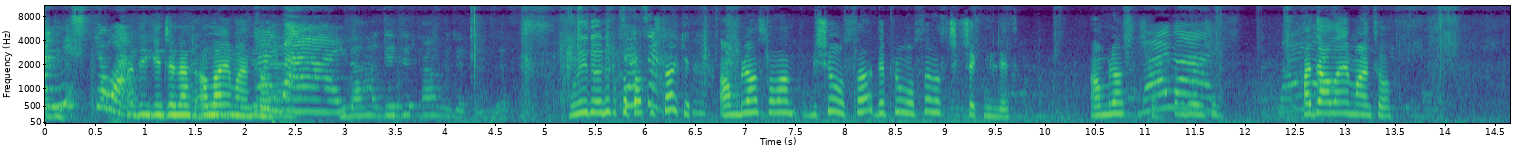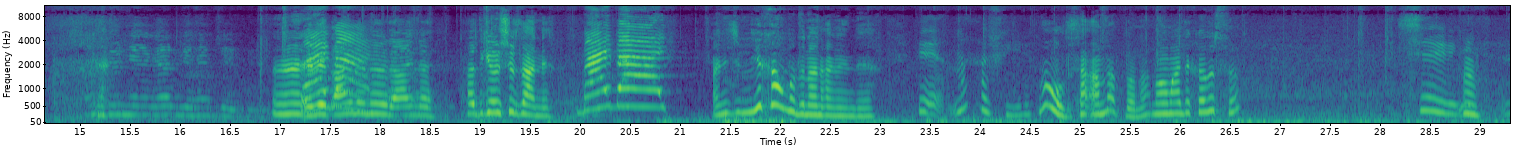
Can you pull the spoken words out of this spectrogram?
annişte var. Hadi iyi geceler. Allah'a emanet ol. Bay bay. Bir daha gece kalmayacak bende. Burayı da öyle bir kapatmışlar ki ambulans falan bir şey olsa deprem olsa nasıl çıkacak millet? Ambulans çıkacak. Bay Hadi bay. görüşürüz. Hadi Allah'a emanet ol. Hem dünyaya gelmiyor hem şey yapıyor. Ee, evet aynen öyle aynen. Hadi görüşürüz anne. Bay bay. Anneciğim niye kalmadın anneannende? Ne yapayım? Ne oldu sen anlat bana. Normalde kalırsın. Şey, Hı. e,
